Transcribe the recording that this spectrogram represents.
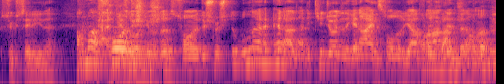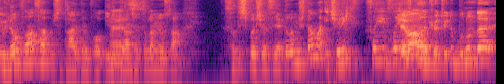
sükseliydi. Ama Herkes sonra oynuyordu. düşmüştü. Sonra düşmüştü. Bunlar herhalde hani ikinci oyunda da gene aynısı olur ya Ona falan dediler ama. ama 10 milyon falan satmıştı Titanfall. İlk Evet. yanlış hatırlamıyorsam. Satış başarısı yakalamıştı ama içerik sayıp zayıftı. devamı kötüydü. Bunun da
